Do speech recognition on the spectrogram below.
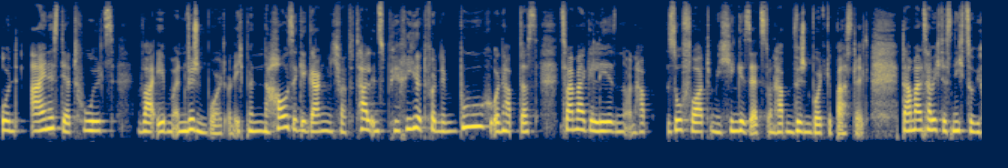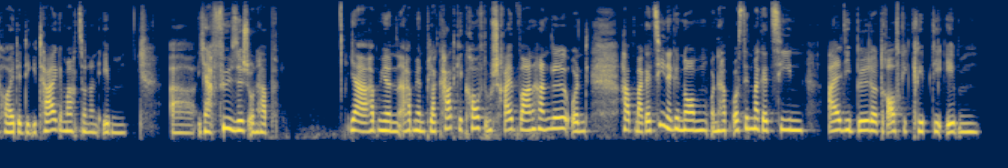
Und eines der Tools war eben ein Vision Board. Und ich bin nach Hause gegangen. Ich war total inspiriert von dem Buch und habe das zweimal gelesen und habe sofort mich hingesetzt und habe ein Vision Board gebastelt. Damals habe ich das nicht so wie heute digital gemacht, sondern eben äh, ja physisch und habe ja, habe mir, ein, hab mir ein Plakat gekauft im Schreibwarenhandel und habe Magazine genommen und habe aus den Magazinen all die Bilder draufgeklebt, die eben,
